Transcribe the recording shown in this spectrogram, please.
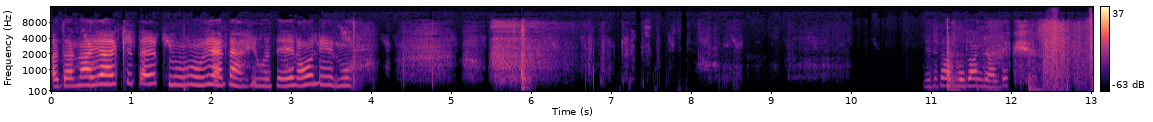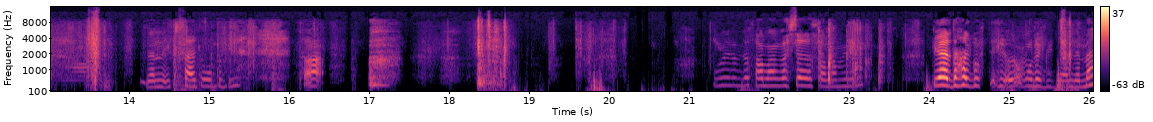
Adana'ya gidek mu ya da yuvaden Yedi abladan geldik. Yani iki saat oldu bir. Tamam. Bu bölümde sallangaçlara da sallamıyorum. Bir yer daha gösteriyorum. Orada güncelleme.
